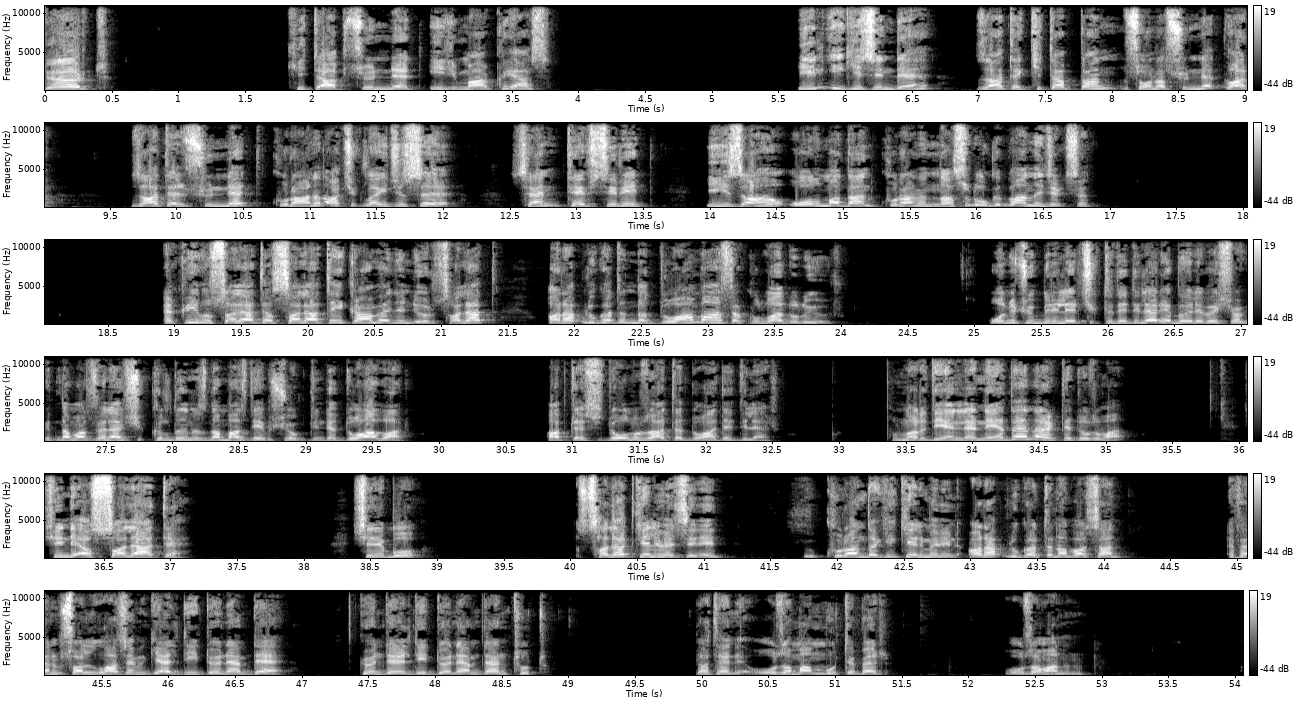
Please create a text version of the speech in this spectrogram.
Dört. Kitap, sünnet, icma, kıyas. İlk ikisinde zaten kitaptan sonra sünnet var. Zaten sünnet Kur'an'ın açıklayıcısı. Sen tefsiri, izahı olmadan Kur'an'ı nasıl okuyup anlayacaksın? Ekimus salate, salatı ikame edin diyor. Salat, Arap lügatında dua manasında kullanılıyor. Onun için birileri çıktı dediler ya böyle beş vakit namaz falan kıldığınız namaz diye bir şey yok dinde. Dua var. Abdestsiz de olur zaten dua dediler. Bunları diyenler neye dayanarak dedi o zaman? Şimdi es-salate. Şimdi bu salat kelimesinin Kur'an'daki kelimenin Arap lügatına basan Efendimiz sallallahu aleyhi ve sellem geldiği dönemde gönderildiği dönemden tut zaten o zaman muteber o zamanın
